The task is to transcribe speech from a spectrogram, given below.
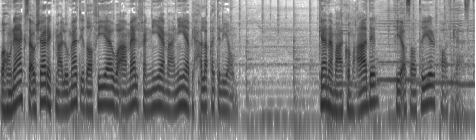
وهناك سأشارك معلومات إضافية وأعمال فنية معنية بحلقة اليوم. كان معكم عادل في أساطير بودكاست.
